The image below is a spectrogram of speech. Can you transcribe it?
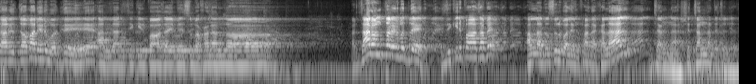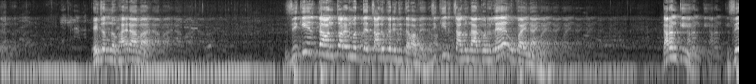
তার জবানের মধ্যে আল্লাহর জিকির পাওয়া যাইবে সুবাখান আল্লাহ আর যার অন্তরের মধ্যে জিকির পাওয়া যাবে, আল্লাহ রসুল বলেন, ফাদা খালাল জান্না সে জান্নাতে চলিয়া যাবে। এই জন্য ভাইরা আমার জিকিরটা অন্তরের মধ্যে চালু করে দিতে হবে। জিকির চালু না করলে উপায় নাই। কারণ কি? যে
